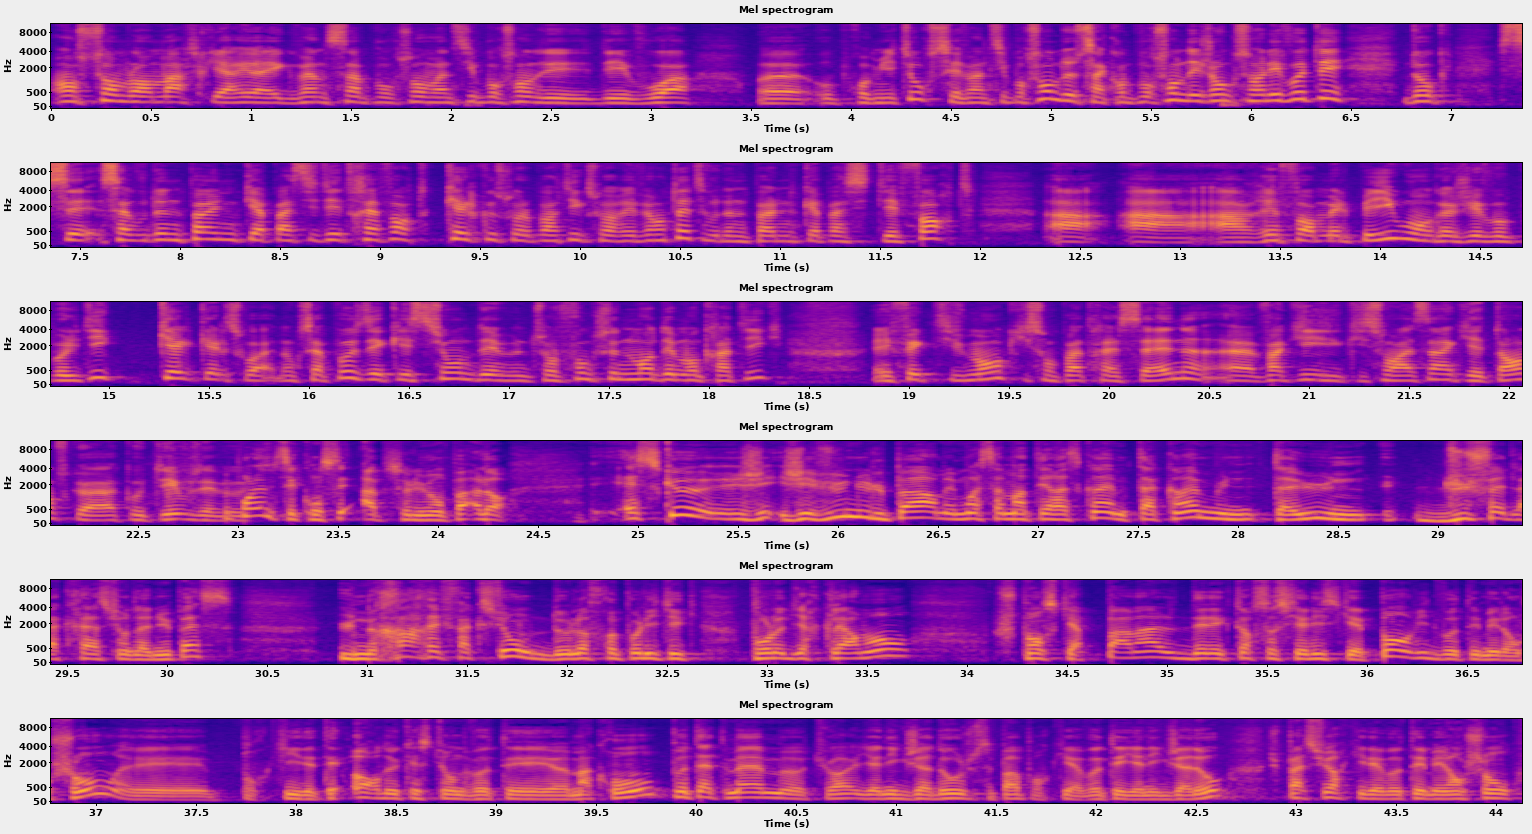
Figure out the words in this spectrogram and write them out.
Ensemble en marche qui arrive avec 25%, 26% des, voix euh, au premier tour, c'est 26% de 50% des gens qui sont allés voter. Donc ça vous donne pas une capacité très forte, quel que soit le parti qui soit arrivé en tête, ça vous donne pas une capacité forte à réformer le pays ou engager vos politiques, quelles qu'elles soient. Donc ça pose des questions sur le fonctionnement démocratique, effectivement, qui sont pas très saines, euh, enfin qui, qui sont assez inquiétantes, parce qu'à côté vous avez Le problème, aussi- c'est qu'on sait absolument pas. Alors, est-ce que j'ai j'ai vu nulle part, mais moi, ça m'intéresse quand même. Tu as quand même une, as eu, une, du fait de la création de la NUPES, une raréfaction de l'offre politique. Pour le dire clairement, je pense qu'il y a pas mal d'électeurs socialistes qui n'avaient pas envie de voter Mélenchon et pour qui il était hors de question de voter euh, Macron. Peut-être même, tu vois, Yannick Jadot, je ne sais pas pour qui a voté Yannick Jadot. Je ne suis pas sûr qu'il ait voté Mélenchon.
